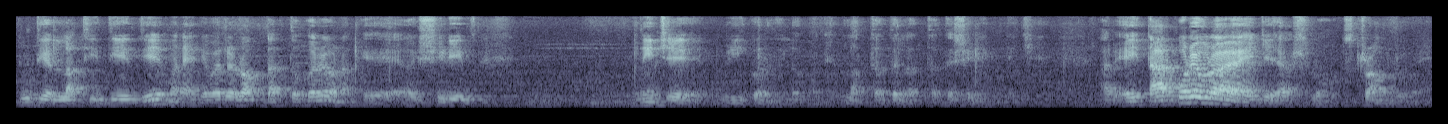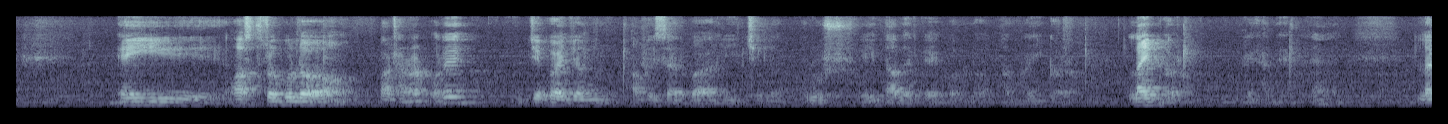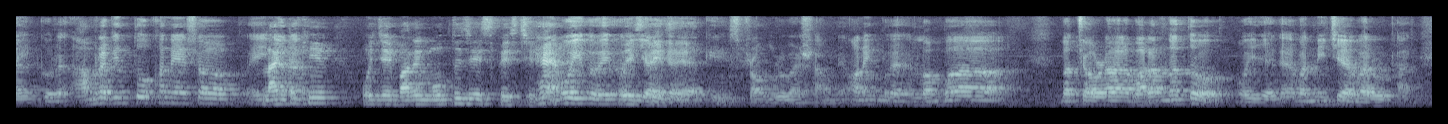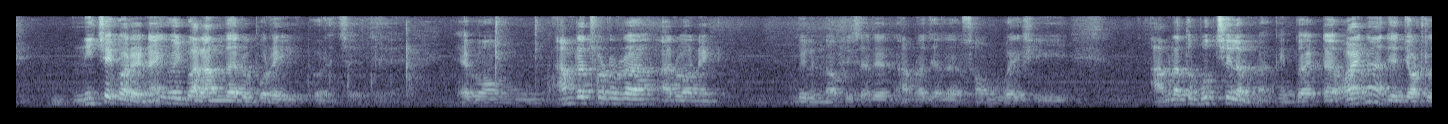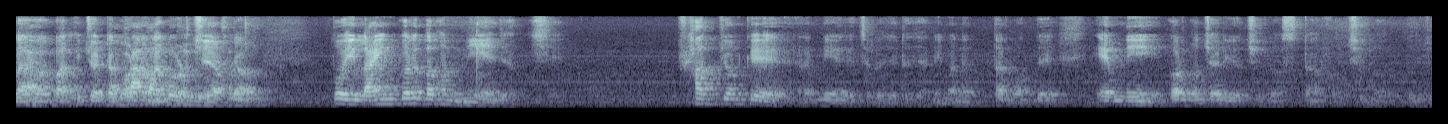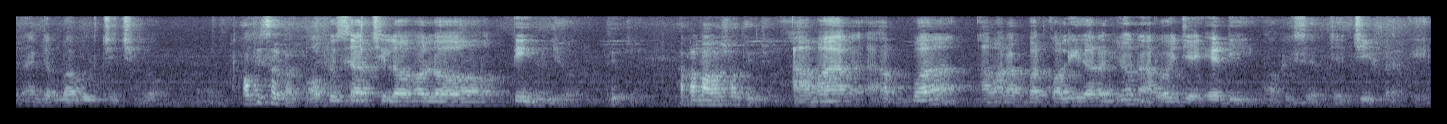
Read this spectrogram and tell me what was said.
পুটিয়ার লাথি দিয়ে দিয়ে মানে একেবারে রক্তাক্ত করে ওনাকে ওই সিঁড়ির নিচে ই করে দিল মানে লাত্তাতে লাত্তাতে সিঁড়ির নিচে। আর এই তারপরে ওরা এই যে আসলো স্ট্রং রুমে এই অস্ত্রগুলো পাঠানোর পরে যে কয়েকজন অফিসার বা ই ছিল পুরুষ এই তাদেরকে বলল আমরা ই করো লাইন করো এখানে। হ্যাঁ লাইন করে আমরা কিন্তু ওখানে সব এই লাইনটা কি ওই যে বাড়ির মধ্যে যে স্পেস ছিল? হ্যাঁ ওই ওই ওই জায়গায় আর কি স্ট্রং রুমের সামনে। অনেক লম্বা বা চওড়া বারান্দা তো ওই জায়গায় আবার নিচে আবার উঠার। নিচে করে নাই ওই বারান্দার উপরেই করেছে এবং আমরা ছোটরা আরও অনেক বিভিন্ন অফিসারের আমরা যারা সমবয়সী আমরা তো বুঝছিলাম না কিন্তু একটা হয় না যে জট লাগা হ্যাঁ, বা কিছু একটা ঘটনা ঘটছে আমরা। তো এই লাইন করে তখন নিয়ে যাচ্ছে। সাতজনকে নিয়ে গেছিল যেটা জানি মানে তার মধ্যে এমনি কর্মচারীও ছিল স্টাফও ছিল দুইজন একজন বাবুর্চি ছিল। অফিসার অফিসার ছিল হলো তিনজন। আপনার বাবা সহ তিনজন। আমার আব্বা আমার আব্বার কলিগ আর একজন আর ওই যে এডি অফিসের যে চিফ আর কি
